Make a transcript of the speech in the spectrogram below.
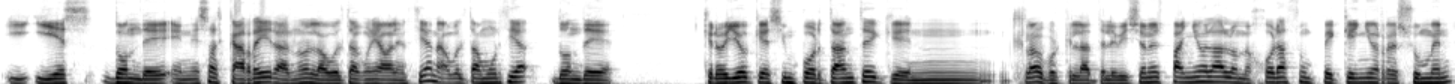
Y, es donde en esas carreras, ¿no? En la Vuelta a la Comunidad Valenciana, Vuelta a Murcia, donde creo yo que es importante que, claro, porque la televisión española a lo mejor hace un pequeño resumen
